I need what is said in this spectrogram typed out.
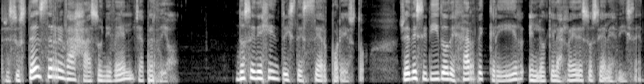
Pero si usted se rebaja a su nivel, ya perdió. No se deje entristecer por esto. Yo he decidido dejar de creer en lo que las redes sociales dicen.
